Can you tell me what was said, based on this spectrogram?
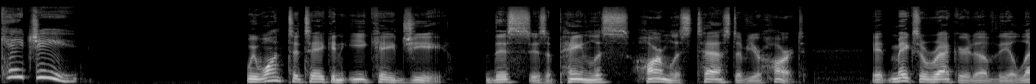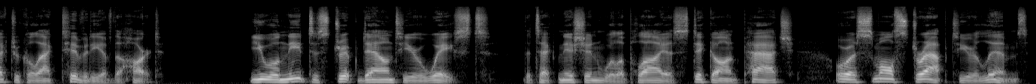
EKG. We want to take an EKG. This is a painless, harmless test of your heart. It makes a record of the electrical activity of the heart. You will need to strip down to your waist. The technician will apply a stick on patch or a small strap to your limbs,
